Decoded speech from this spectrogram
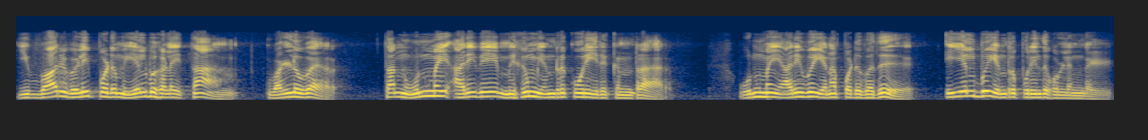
இவ்வாறு வெளிப்படும் இயல்புகளைத்தான் வள்ளுவர் தன் உண்மை அறிவே மிகும் என்று கூறியிருக்கின்றார். உண்மை அறிவு எனப்படுவது இயல்பு என்று புரிந்து கொள்ளுங்கள்.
